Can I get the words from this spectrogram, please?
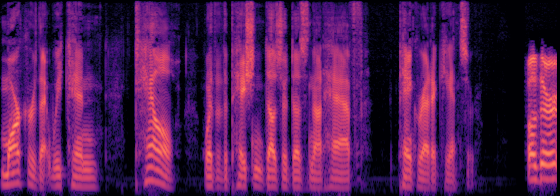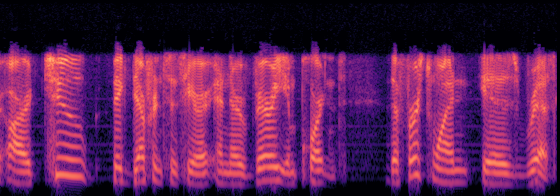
marker that we can tell whether the patient does or does not have pancreatic cancer? Well, there are two big differences here, and they're very important. The first one is risk.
